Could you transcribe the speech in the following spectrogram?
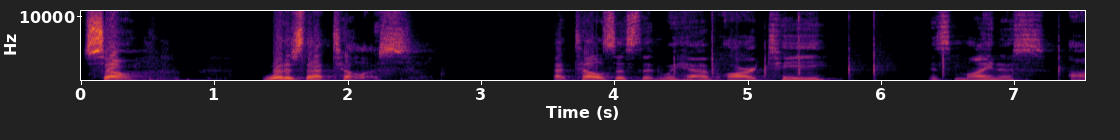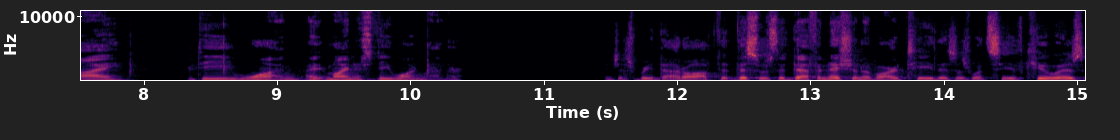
so what does that tell us? That tells us that we have RT is minus I d1, uh, minus d1 rather. And just read that off, that this was the definition of RT, this is what C of Q is.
